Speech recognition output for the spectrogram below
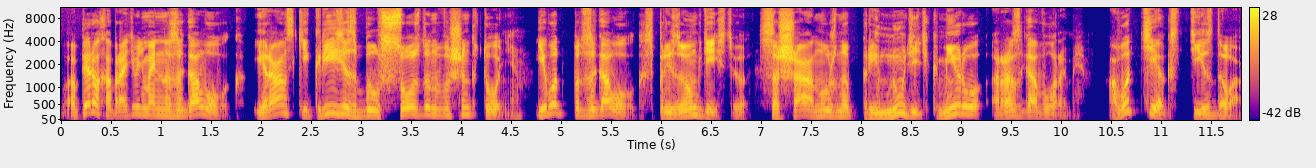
Во-первых, обрати внимание на заголовок. Иранский кризис был создан в Вашингтоне. И вот под заголовок с призывом к действию. США нужно принудить к миру разговорами. А вот текст Тиздала.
